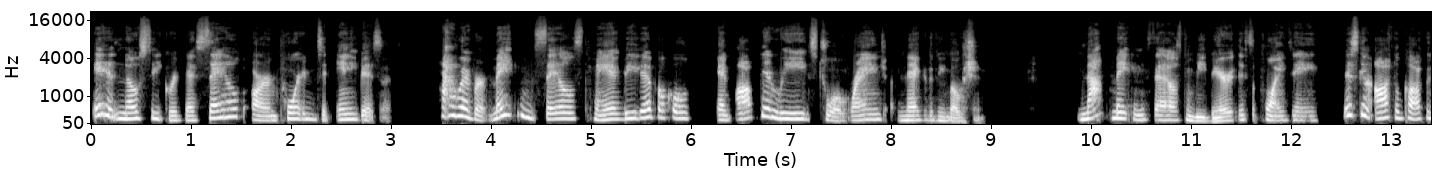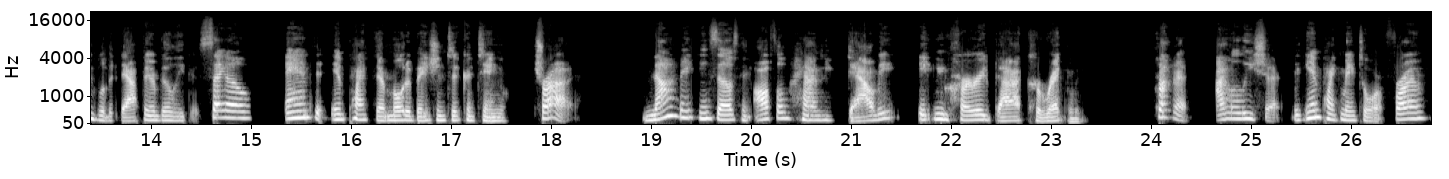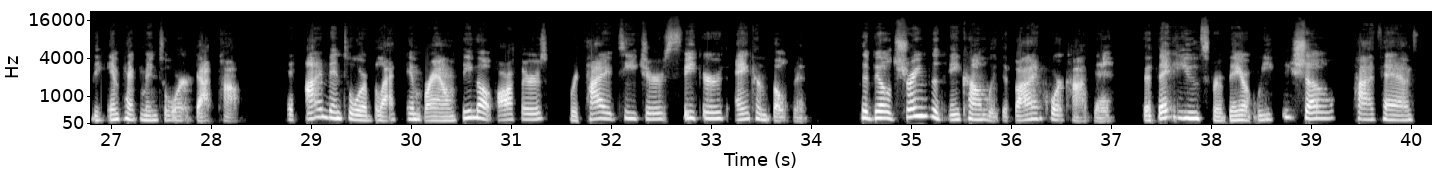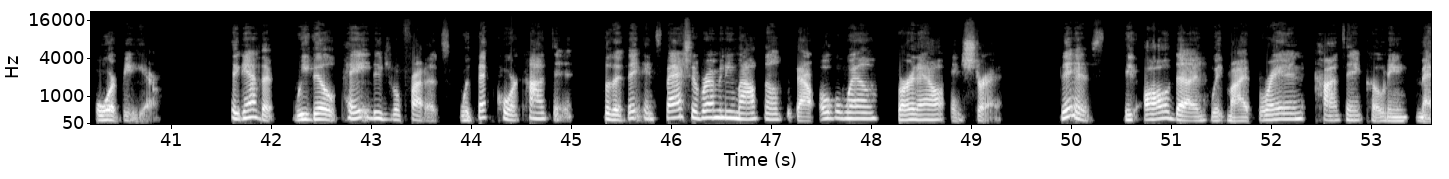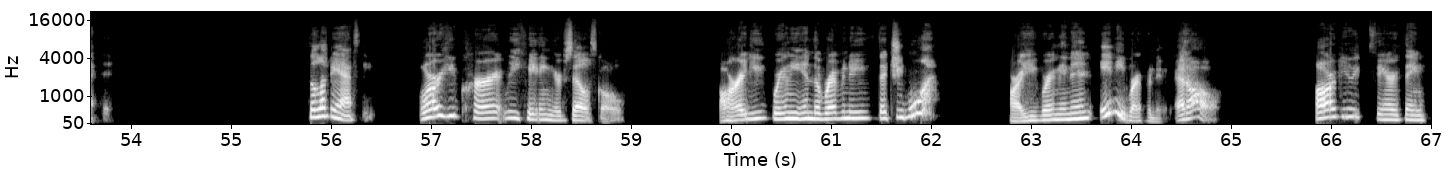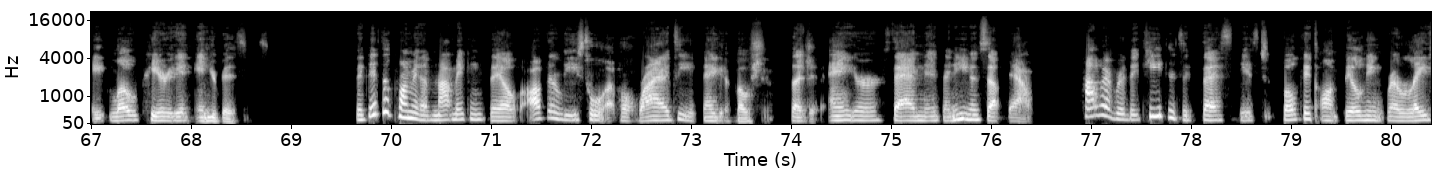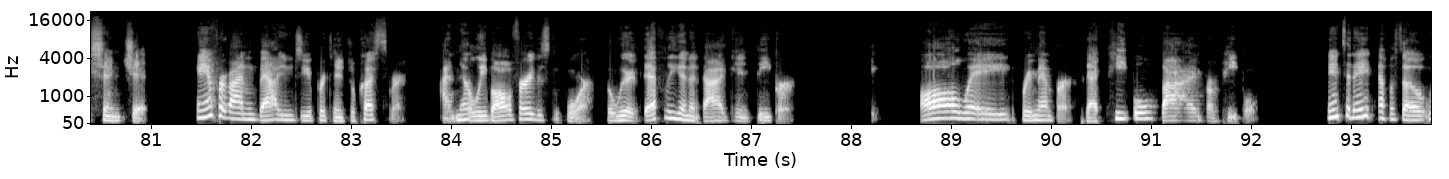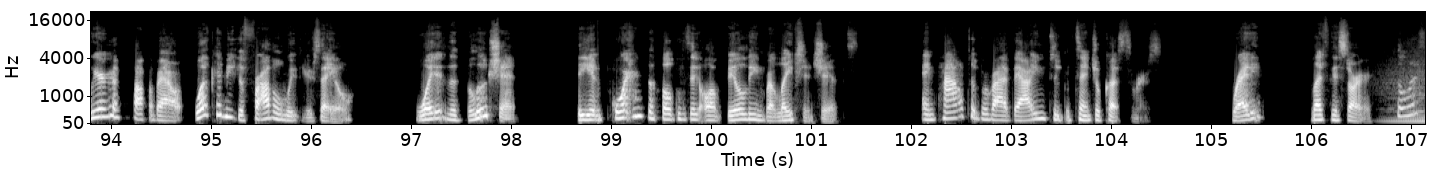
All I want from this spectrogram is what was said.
It is no secret that sales are important to any business. However, making sales can be difficult and often leads to a range of negative emotions. Not making sales can be very disappointing. This can also cause people to doubt their ability to sell and to impact their motivation to continue to try. Not making sales can also have you doubting if you heard God correctly. I'm Alicia, the Impact Mentor from theimpactmentor.com. And I mentor Black and Brown female authors, retired teachers, speakers, and consultants to build streams of income with divine core content that they use for their weekly show, podcast, or video. Together, we build paid digital products with that core content so that they can smash the revenue milestones without overwhelm, burnout, and stress. This is all done with my brand content coding method. So let me ask you, are you currently hitting your sales goal? Are you bringing in the revenue that you want? Are you bringing in any revenue at all? Are you experiencing a low period in your business? The disappointment of not making sales often leads to a variety of negative emotions, such as anger, sadness, and even self doubt. However, the key to success is to focus on building relationships and providing value to your potential customer. I know we've all heard this before, but we're definitely going to dive in deeper. Always remember that people buy from people. In today's episode, we're going to talk about what could be the problem with your sale, what is the solution, the importance of focusing on building relationships, and how to provide value to potential customers. Ready? Let's get started. So let's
